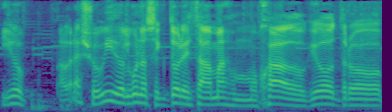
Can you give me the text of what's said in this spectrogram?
Y digo, habrá llovido, algunos sectores estaba más mojado que otro.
